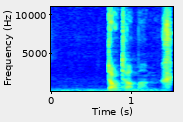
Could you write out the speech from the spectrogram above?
"Don't tell mom."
